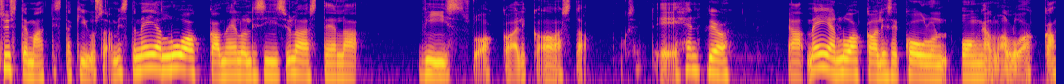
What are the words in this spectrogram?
systemaattista kiusaamista. Meidän luokka, meillä oli siis yläasteella viisi luokkaa, eli Aasta, onko se nyt Ehen. Joo. Ja meidän luokka oli se koulun ongelmaluokka.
